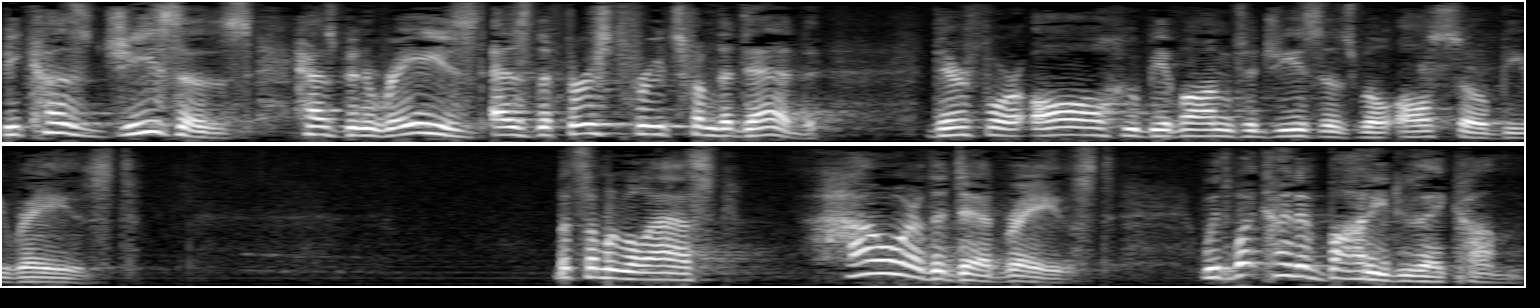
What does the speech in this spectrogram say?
Because Jesus has been raised as the first fruits from the dead, therefore all who belong to Jesus will also be raised. But someone will ask, how are the dead raised? With what kind of body do they come?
